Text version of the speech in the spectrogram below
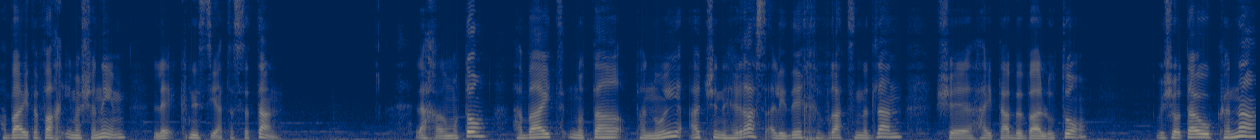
הבית הפך עם השנים לכנסיית השטן. לאחר מותו, הבית נותר פנוי עד שנהרס על ידי חברת נדל"ן שהייתה בבעלותו, ושאותה הוא קנה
